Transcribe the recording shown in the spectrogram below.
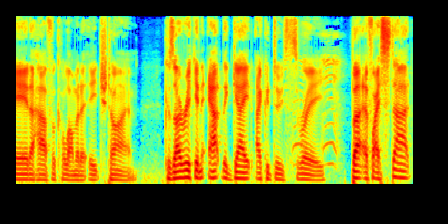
add a half a kilometer each time. Because I reckon out the gate I could do three. But if I start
